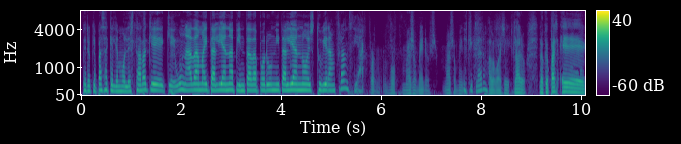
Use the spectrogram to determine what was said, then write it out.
pero ¿qué pasa? ¿Que le molestaba que, que una dama italiana pintada por un italiano estuviera en Francia? Pues, pues, más o menos, más o menos. Es que claro. Algo así, claro. Lo que pasa, eh,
